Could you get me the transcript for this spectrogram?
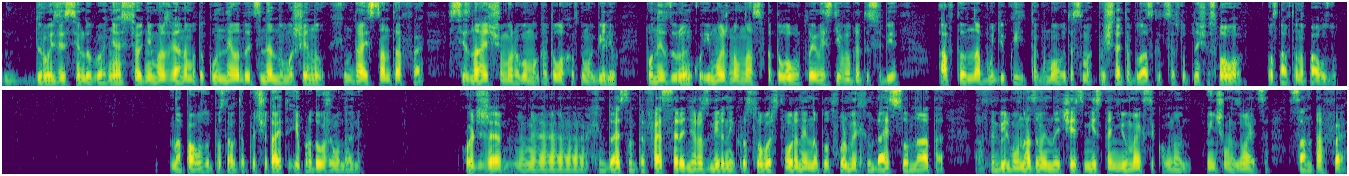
Друзі, всім доброго дня. Сьогодні ми розглянемо таку неодоціненну машину Hyundai Santa Fe. Всі знають, що ми робимо каталог автомобілів по низу ринку, і можна в нас в каталогу в плейлисті вибрати собі авто на будь-який, так би мовити, смак. Почитайте, будь ласка, це вступне ще слово. Поставте на паузу. На паузу поставте, почитайте і продовжимо далі. Отже, е, Hyundai Santa Fe середньорозмірний кросовер, створений на платформі Hyundai Sonata. Автомобіль був названий на честь міста Нью-Мексико. Воно по-іншому називається Santa Fe.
